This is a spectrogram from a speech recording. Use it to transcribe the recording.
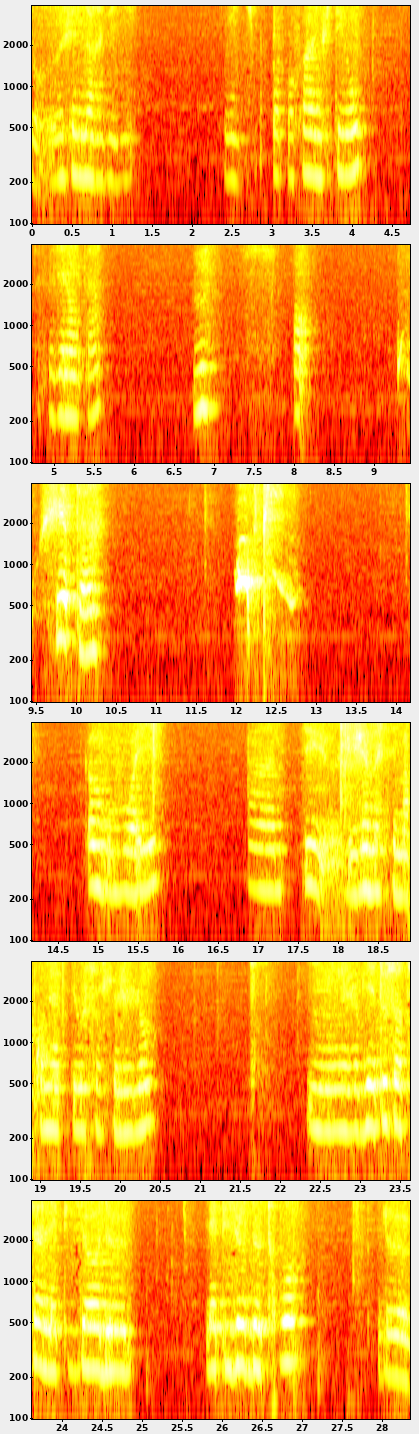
Là, je viens de me réveiller. Je me dit pourquoi pas faire une vidéo? Ça faisait longtemps. Oh. oh shit, hein. Comme vous voyez, euh, j'ai jamais, c'est ma première vidéo sur ce jeu-là. Je vais bientôt sortir l'épisode l'épisode 3 de,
